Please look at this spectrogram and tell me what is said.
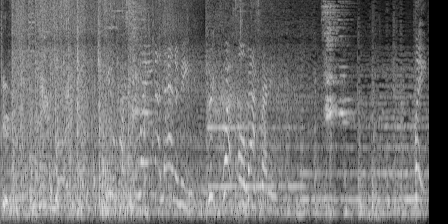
Hey, youngster. Need a ride? You have slain an enemy. Request back ready. Wait.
